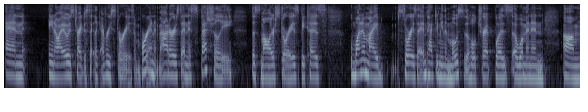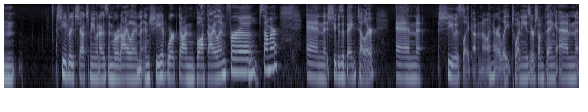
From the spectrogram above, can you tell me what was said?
And, you know, I always tried to say like every story is important, it matters, and especially the smaller stories because one of my stories that impacted me the most of the whole trip was a woman in um, she had reached out to me when I was in Rhode Island and she had worked on Block Island for a summer and she was a bank teller and she was like I don't know in her late 20s or something and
